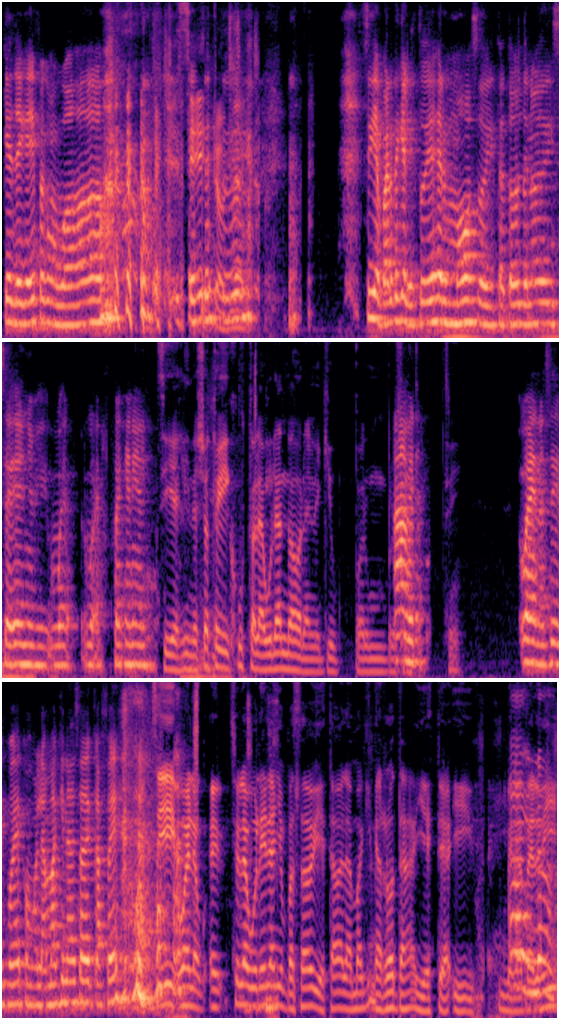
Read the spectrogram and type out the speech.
Que llegué y fue como, wow. ¿Qué es este? Sí, aparte que el estudio es hermoso y está todo lleno de diseño y bueno, bueno, fue genial. Sí, es lindo. Yo estoy justo laburando ahora en el Cube por un proyecto. Ah, mira. Sí. Bueno, sí, fue como la máquina esa de café. Sí, bueno, eh, yo laburé el año pasado y estaba la máquina rota y este y me la perdí.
